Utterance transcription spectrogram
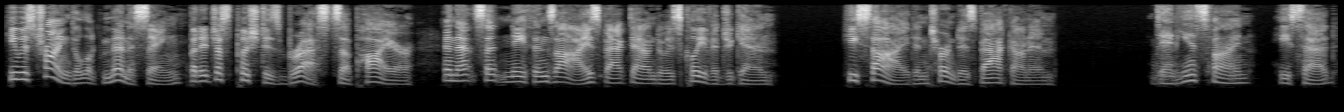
He was trying to look menacing, but it just pushed his breasts up higher, and that sent Nathan's eyes back down to his cleavage again. He sighed and turned his back on him. Danni is fine, he said.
